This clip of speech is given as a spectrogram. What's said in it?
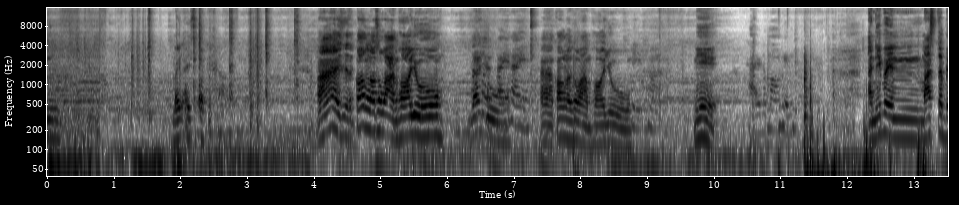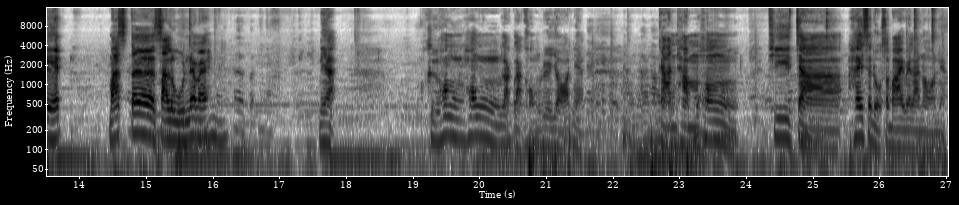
นไม่ไลฟ์สดครับไปแต่กล้องเราสว่างพออยู่ ได้อยู่ถ่ายให้อ่ากล้องเราสว่างพออยู่นี่ ถ่ายแล้วมองเห็นอันนี้เป็นมาสเตอร์เบดมาสเตอร์ซาลูนใช่ไหม เออกดนี่นะเนี่ย คือห้องห้องหลักๆของเรือยอชต์เนี่ย ได้ได้เขาเขาเขาการทำห้องที่จะให้สะดวกสบายเวลานอนเนี่ย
